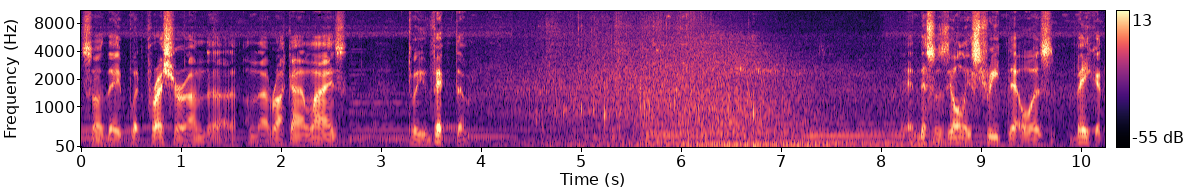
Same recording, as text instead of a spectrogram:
So they put pressure on the, on the Rock Island Lines to evict them. And this was the only street that was vacant.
